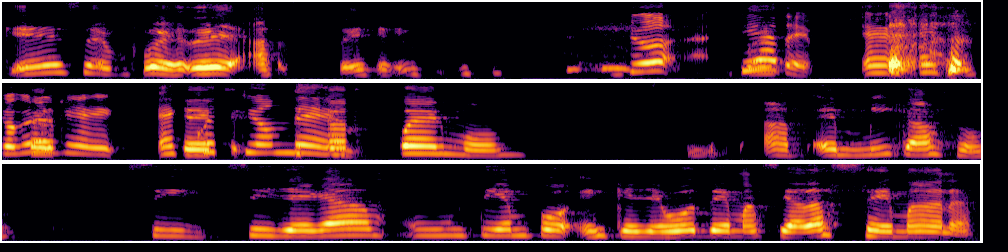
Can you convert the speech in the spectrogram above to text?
¿Qué se puede hacer? Yo, fíjate, eh, eh, yo creo que es Eh, cuestión de. Yo duermo, a- en mi caso, si, si llega un tiempo en que llevo demasiadas semanas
